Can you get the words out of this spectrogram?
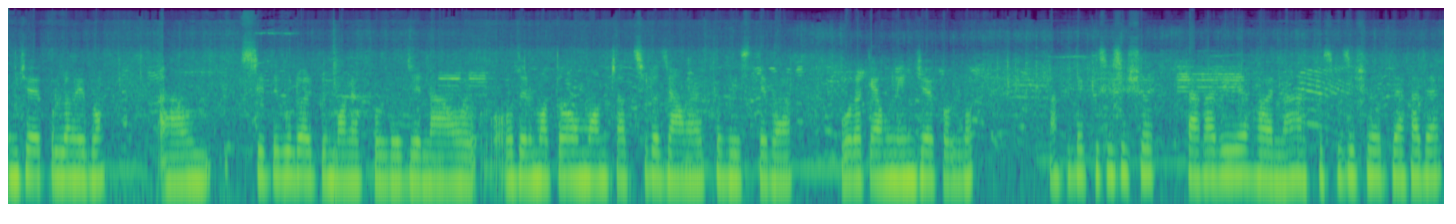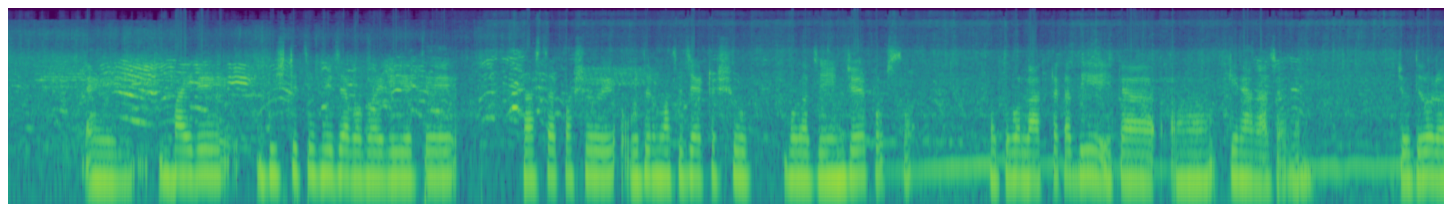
এনজয় করলাম এবং স্মৃতিগুলো আর কি মনে পড়ল যে না ওদের মতো মন চাচ্ছিল যে আমার একটু ভিজতে বা ওরা কেমন এনজয় করল। আসলে কিছু কিছু টাকা দিয়ে হয় না, আর কিছু কিছু দেখা যায়। এই বাইরে বৃষ্টিতে ভেজা বা বাইরে ইয়েতে রাস্তার পাশে ওদের মাঝে যে একটা সুখ ওরা যে এনজয় করছে। হয়তো বা লাখ টাকা দিয়ে এটা কেনা না যাবে না। যদিও ওরা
